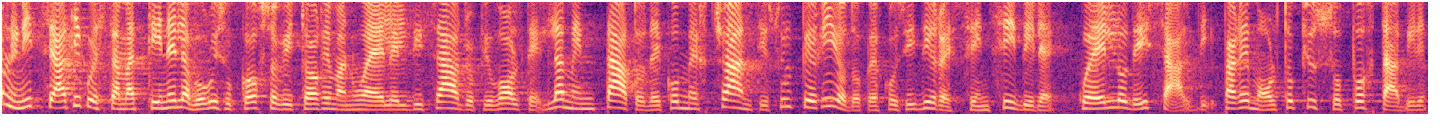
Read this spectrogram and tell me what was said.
Sono iniziati questa mattina i lavori su Corso Vittorio Emanuele. Il disagio più volte lamentato dai commercianti sul periodo, per così dire, sensibile, quello dei saldi, pare molto più sopportabile,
